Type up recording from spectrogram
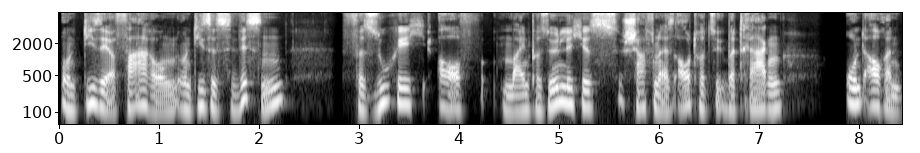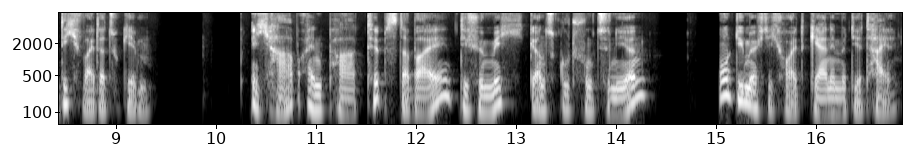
Und diese Erfahrungen und dieses Wissen versuche ich auf mein persönliches Schaffen als Autor zu übertragen und auch an dich weiterzugeben. Ich habe ein paar Tipps dabei, die für mich ganz gut funktionieren und die möchte ich heute gerne mit dir teilen.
